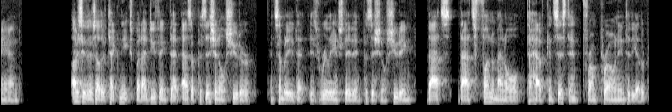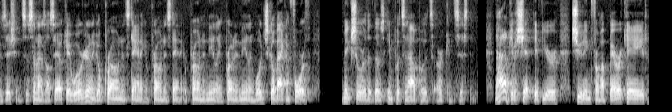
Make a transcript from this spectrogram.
And obviously, there's other techniques, but I do think that as a positional shooter and somebody that is really interested in positional shooting, that's that's fundamental to have consistent from prone into the other positions. So sometimes I'll say, okay, well, we're going to go prone and standing, and prone and standing, or prone and kneeling, prone and kneeling. We'll just go back and forth, make sure that those inputs and outputs are consistent. Now, I don't give a shit if you're shooting from a barricade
